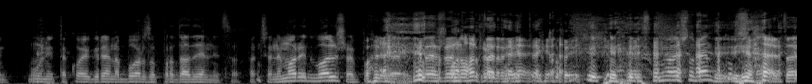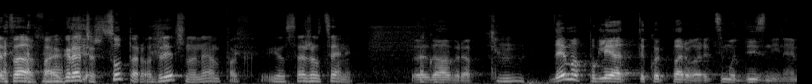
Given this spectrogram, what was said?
In oni takoj gre na borzo proda delnico. Pa če ne more iti boljše, pa je vse že noter. Nima več noben kupca. Ja, to je to. Pa grečeš, super, odlično, ne? ampak je vse že v ceni. Dobro. Mm. Dajmo pogledati takoj prvo, recimo Disney. Ne?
